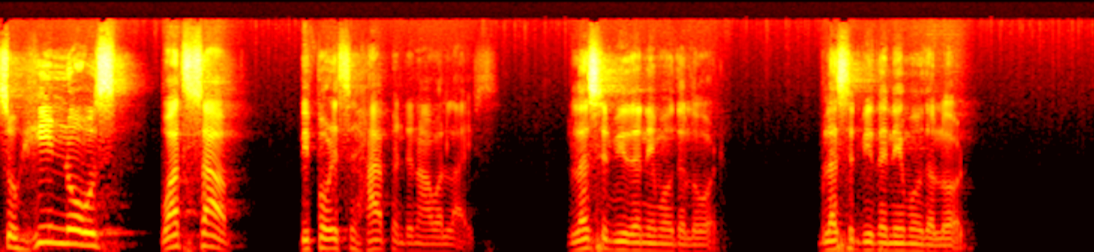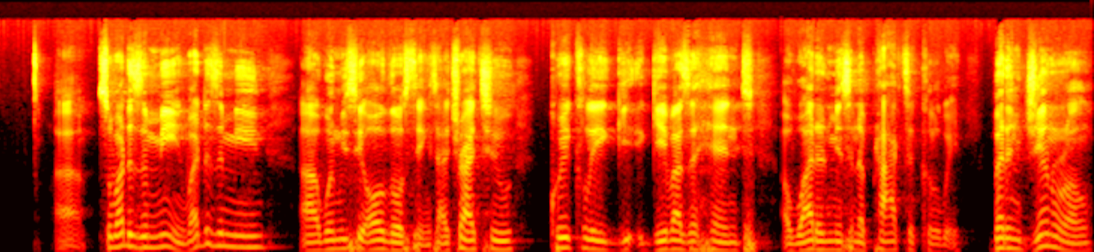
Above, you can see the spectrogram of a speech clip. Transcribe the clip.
So He knows what's up before it's happened in our lives. Blessed be the name of the Lord. Blessed be the name of the Lord. Uh, so, what does it mean? What does it mean uh, when we say all those things? I try to quickly g- give us a hint of what it means in a practical way. But in general,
